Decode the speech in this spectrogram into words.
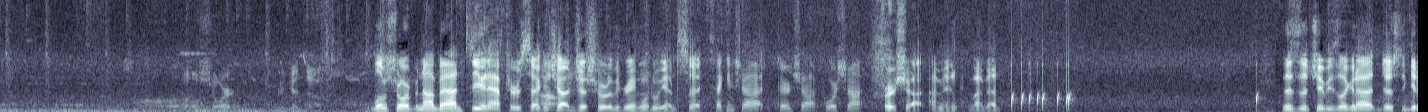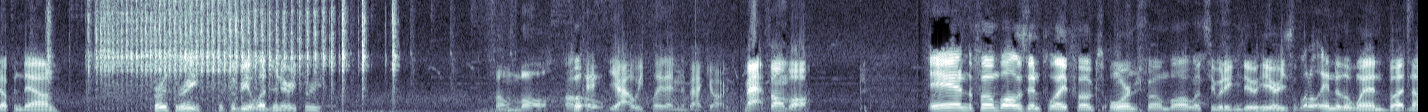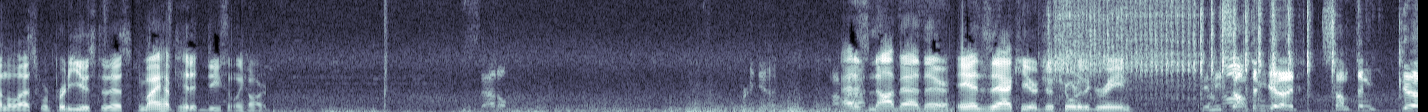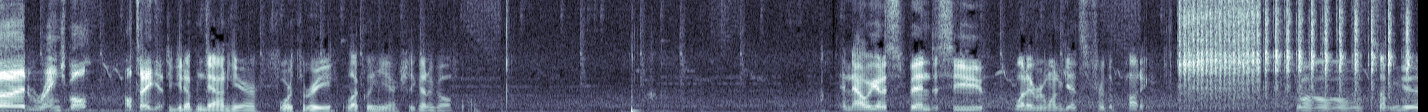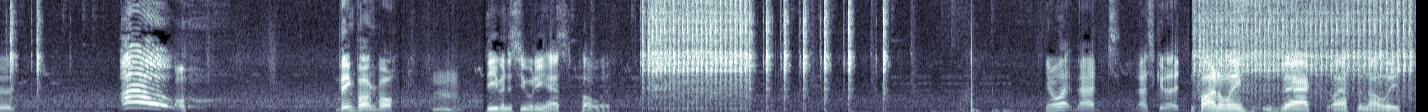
A little short. Pretty good though. A little short, but not bad. Stephen after his second Oh. shot, just short of the green. What do we have to say? Second shot, third shot, fourth shot. First shot, I'm in. My bad. This is the chip he's looking at just to get up and down. For a three. This would be a legendary three. Foam ball. Oh. Okay. Uh-oh. Yeah, we play that in the backyard. Matt, phone ball. And the foam ball is in play, folks. Orange foam ball. Let's see what he can do here. He's a little into the wind, but nonetheless, we're pretty used to this. He might have to hit it decently hard. Settle. Pretty good. Not That bad. is not bad there. And Zac here, just short of the green. Give me something good. Something good. Range ball. I'll take it. To get up and down here, 4-3. Luckily, he actually got a golf ball. And now we gotta spin to see what everyone gets for the putting. Come on, something good. Oh! Ping pong ball. Hmm. Stephen to see what he has to putt with. You know what? That's that's good. And finally, Zac, last but not least.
